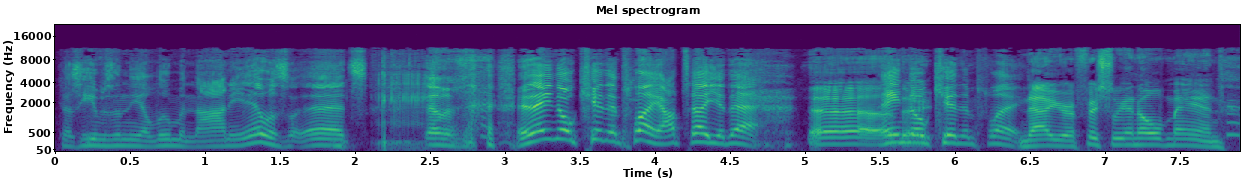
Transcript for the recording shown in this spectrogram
because he was in the Illuminati. It was it's it was it ain't no Kid 'n Play. I'll tell you that. Uh, Ain't no Kid 'n Play. Now you're officially an old man.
